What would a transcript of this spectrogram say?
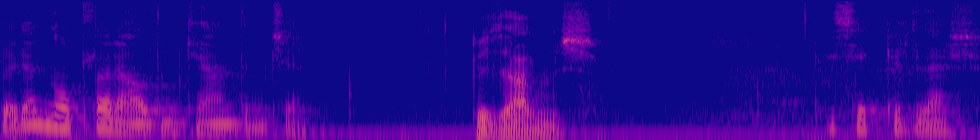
böyle notlar aldım kendimce. Güzelmiş. Teşekkürler.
